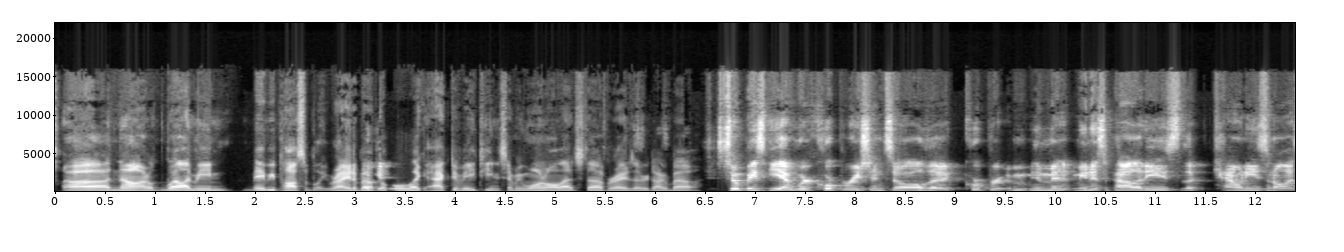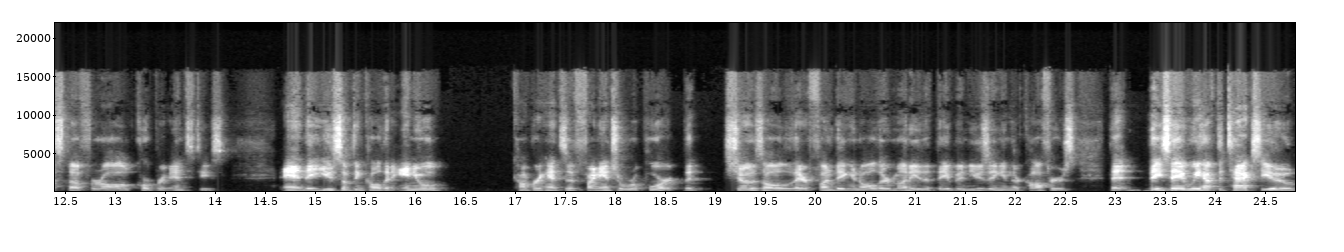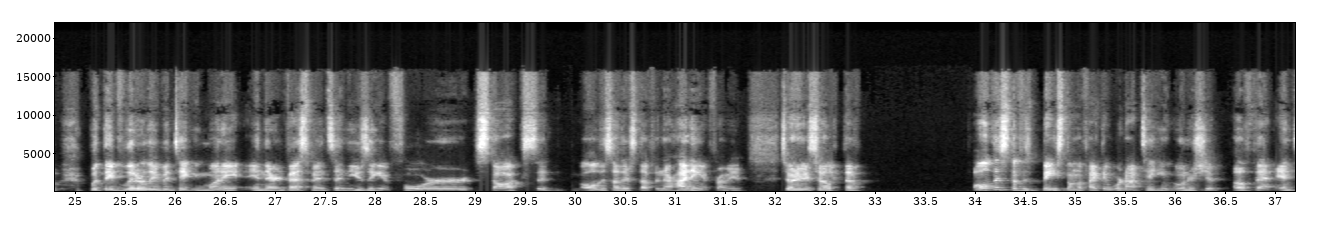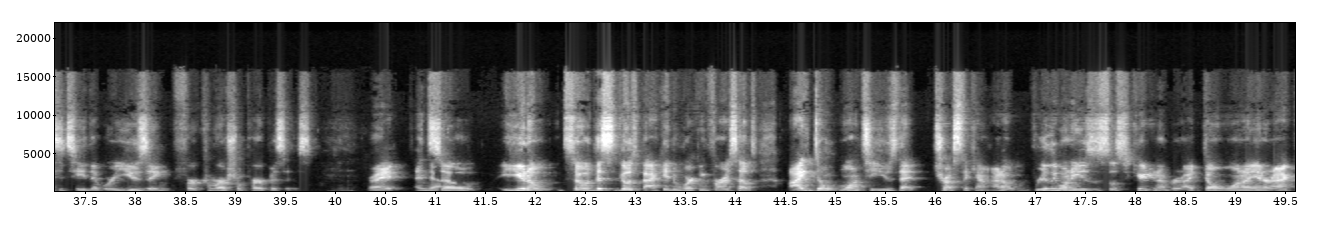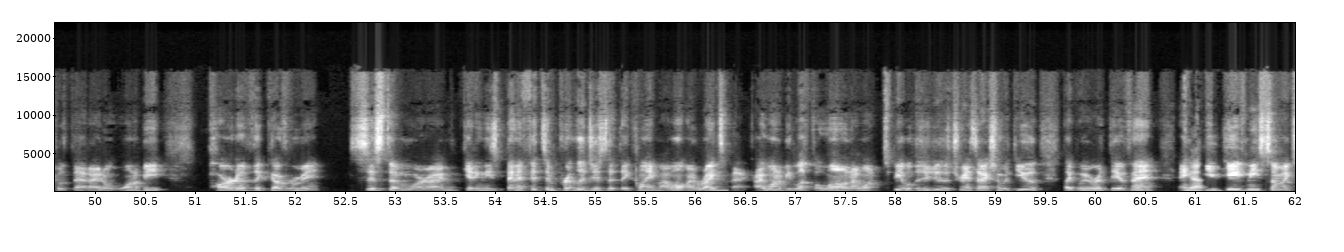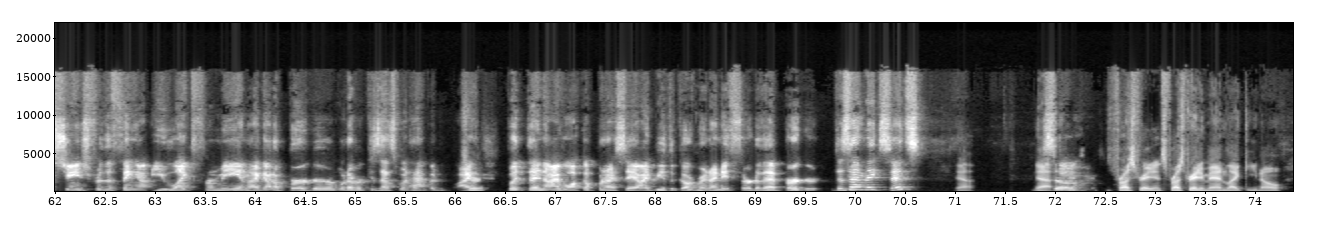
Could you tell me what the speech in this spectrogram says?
Uh, no, I don't. Well, I mean, maybe possibly, right? About Okay. the whole like Act of 1871, all that stuff, right? Is that what you're talking about? So basically, yeah, we're corporations. So all the corporate mun- municipalities, the counties, and all that stuff are all corporate entities, and they use something called an annual comprehensive financial report that shows all their funding and all their money that they've been using in their coffers. That mm-hmm. they say we have to tax you, but they've literally been taking money in their investments and using it for stocks and all this other stuff, and they're hiding it from you. So anyway, so the all this stuff is based on the fact that we're not taking ownership of that entity that we're using for commercial purposes mm-hmm. right and Yeah. so you know so this goes back into working for ourselves. I don't want to use that trust account. I don't really want to use the social security number. I don't want to interact with that. I don't want to be part of the government system where i'm getting these benefits and privileges that they claim. I want my rights mm-hmm. back. I want to be left alone. I want to be able to do the transaction with you like we were at the event and Yeah. you gave me some exchange for the thing you liked for me and i got a burger or whatever because that's what happened. I but then i walk up and i say i'd be the government. I need a third of that burger. Does that make sense? Yeah. So- it's, it's frustrating. It's frustrating, man. Like, you know,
